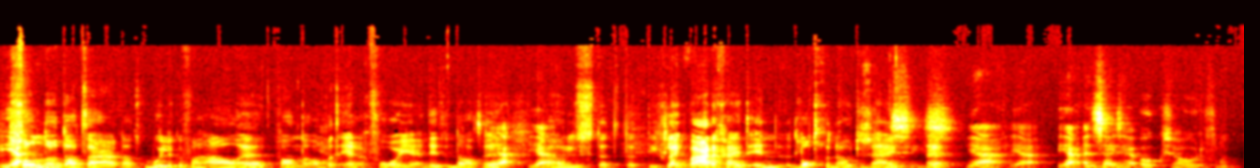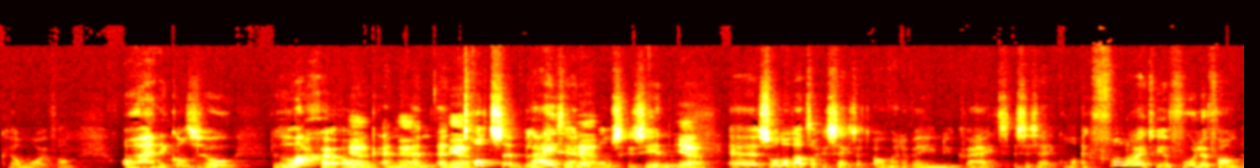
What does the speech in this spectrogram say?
ja, zonder dat daar dat moeilijke verhaal hè, van op Ja. het erg voor je en dit en dat. Hè. ja, ja. Nou, dus dat, dat, die gelijkwaardigheid in het lotgenoten zijn. Precies. Hè? Ja, ja, ja, en zij zei ook zo, dat vond ik heel mooi, van... Oh, en ik kon zo lachen ook. Ja, en ja, en, en ja. trots en blij zijn op ons gezin. Eh, zonder dat er gezegd werd, oh, maar dan ben je nu kwijt. Ze zei, ik kon echt voluit weer voelen van...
